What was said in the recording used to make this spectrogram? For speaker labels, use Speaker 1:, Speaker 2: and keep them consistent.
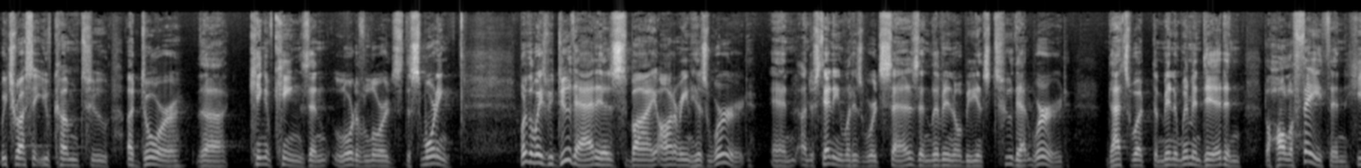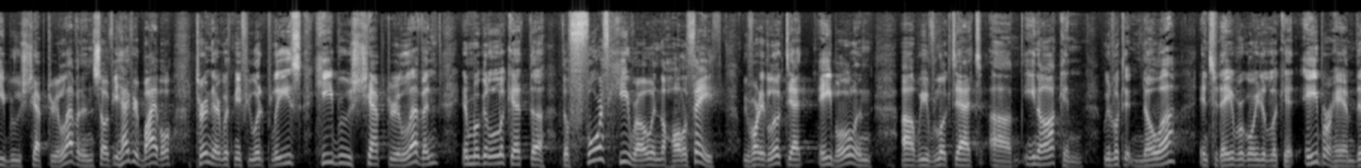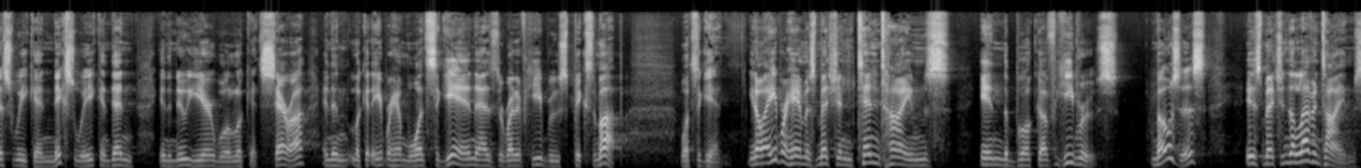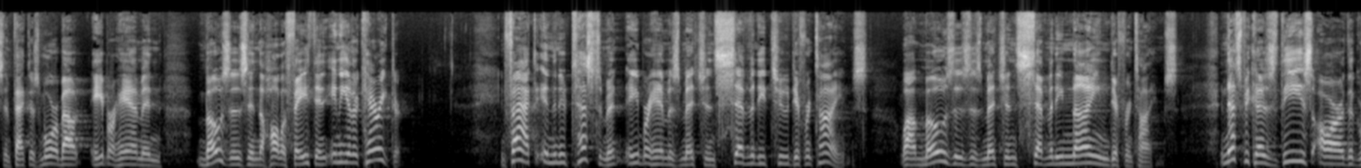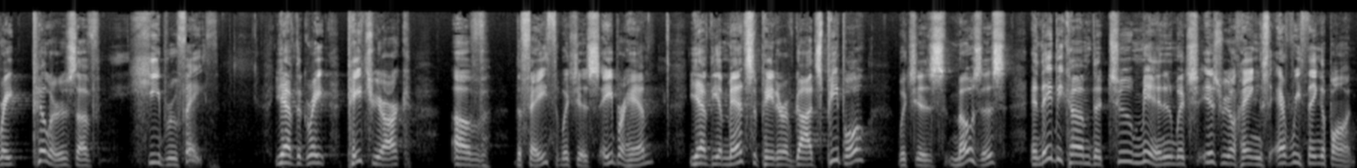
Speaker 1: We trust that you've come to adore the King of Kings and Lord of Lords this morning. One of the ways we do that is by honoring His Word and understanding what His Word says and living in obedience to that Word. That's what the men and women did in the Hall of Faith in Hebrews chapter 11. And so, if you have your Bible, turn there with me if you would, please. Hebrews chapter 11. And we're going to look at the, the fourth hero in the Hall of Faith. We've already looked at Abel, and uh, we've looked at uh, Enoch, and we've looked at Noah. And today we're going to look at Abraham this week and next week. And then in the new year, we'll look at Sarah and then look at Abraham once again as the writer of Hebrews picks him up once again. You know, Abraham is mentioned 10 times in the book of Hebrews. Moses is mentioned 11 times. In fact, there's more about Abraham and Moses in the Hall of Faith than any other character. In fact, in the New Testament, Abraham is mentioned 72 different times, while Moses is mentioned 79 different times. And that's because these are the great pillars of Hebrew faith. You have the great patriarch of the faith, which is Abraham. You have the emancipator of God's people, which is Moses and they become the two men in which Israel hangs everything upon.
